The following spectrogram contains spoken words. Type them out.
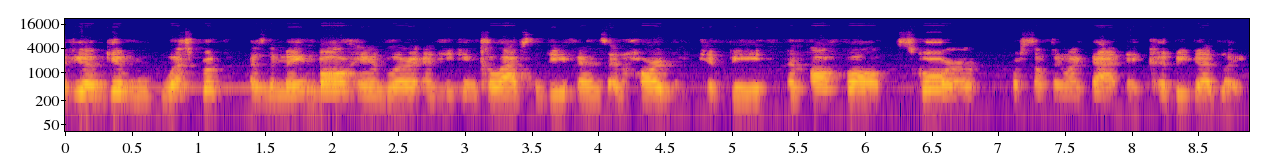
if you have give Westbrook as the main ball handler and he can collapse the defense and Harden could be an off ball scorer or something like that, it could be deadly.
